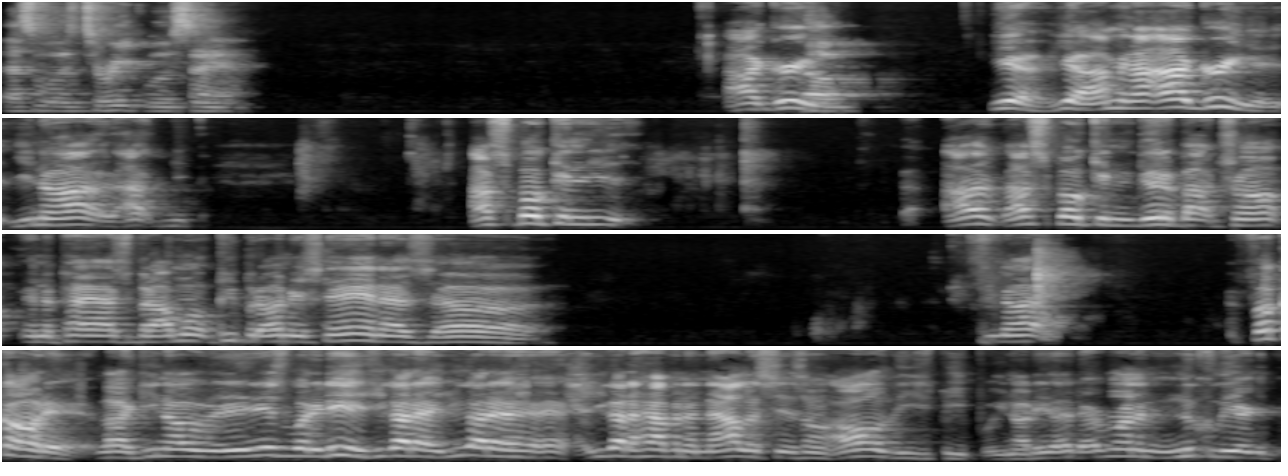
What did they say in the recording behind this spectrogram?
That's what Tariq was saying. I agree. Yeah, yeah. I mean, I, I, agree. You know, I, I have spoken. I, I've spoken good about Trump in the past, but I want people to understand as uh, you know, fuck all that. Like, you know, it is what it is. You gotta, you gotta, you gotta have an analysis on all these people. You know, they, they're running nuclear,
